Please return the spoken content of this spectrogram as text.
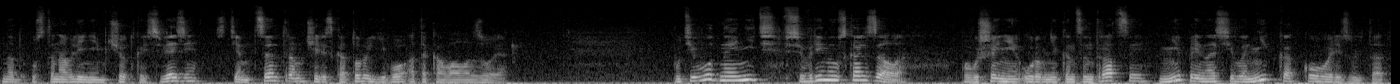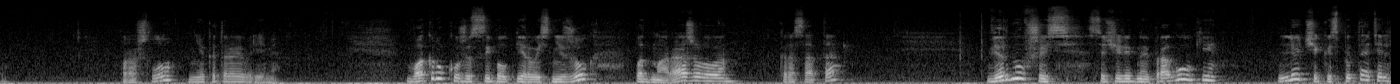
над установлением четкой связи с тем центром, через который его атаковала Зоя. Путеводная нить все время ускользала. Повышение уровня концентрации не приносило никакого результата. Прошло некоторое время. Вокруг уже сыпал первый снежок, подмораживало, красота. Вернувшись с очередной прогулки, летчик-испытатель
